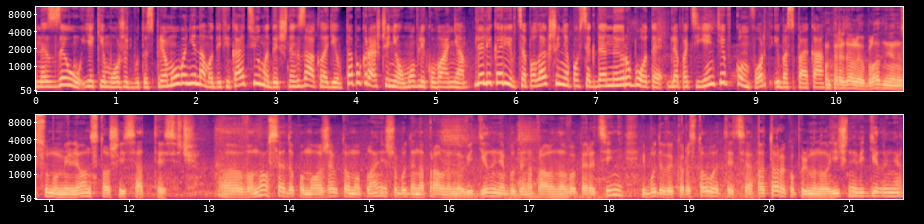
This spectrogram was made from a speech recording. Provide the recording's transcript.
НСЗУ, які можуть бути спрямовані на модифікацію медичних закладів та покращення умов лікування. Для лікарів це полегшення повсякденної роботи, для пацієнтів комфорт і безпека. Передали обладнання на суму мільйон 160 тисяч. Е, Воно все допоможе в тому плані, що буде направлено відділення, буде направлено в операційні і буде використовуватися торакопульмонологічне відділення,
